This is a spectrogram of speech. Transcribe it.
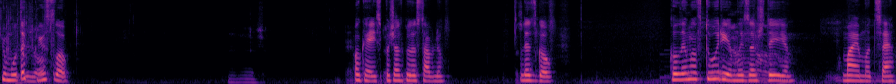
Чому так кисло? Окей, спочатку доставлю. Let's go. Коли ми в турі, ми завжди маємо це.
